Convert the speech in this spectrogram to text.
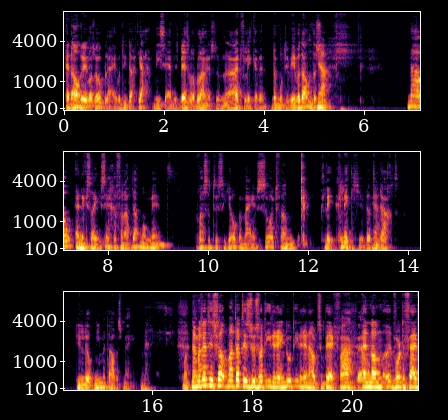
En André was ook blij, want die dacht, ja, die scène is best wel belangrijk. Als we hem eruit flikkeren, dan moet er weer wat anders. Ja. Nou, en ik zal je zeggen, vanaf dat moment was er tussen Joop en mij een soort van Klik. klikje. Dat Ja. hij dacht, die lult niet met alles mee. Want Nee, maar dat, is wel, maar dat is dus wat iedereen doet. Iedereen houdt zijn bek. Vaak wel. En dan eh, wordt er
